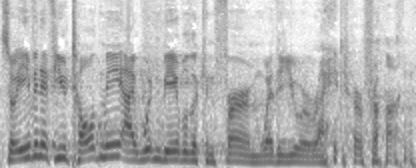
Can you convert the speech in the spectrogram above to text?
so even if you told me, I wouldn't be able to confirm whether you were right or wrong.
